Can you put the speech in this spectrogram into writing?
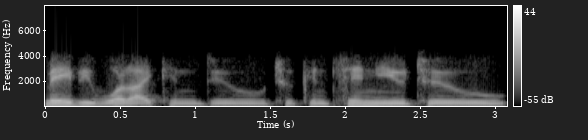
maybe what I can do to continue to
